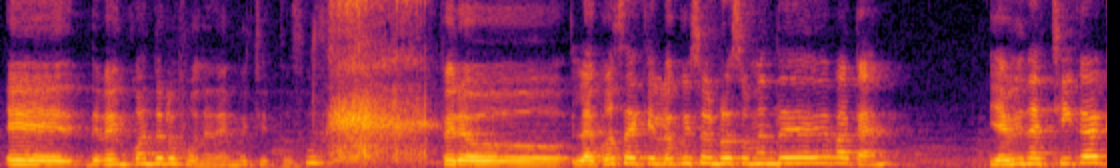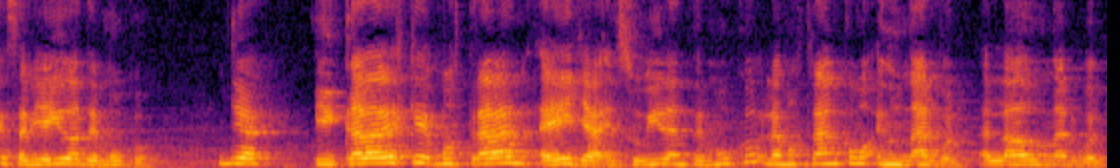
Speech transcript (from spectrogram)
Eh, de vez en cuando lo funen, es muy chistoso. Pero la cosa es que el loco hizo un resumen de Bacán y había una chica que se había ido a Temuco. Ya. Y cada vez que mostraban a ella en su vida en Temuco, la mostraban como en un árbol, al lado de un árbol.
